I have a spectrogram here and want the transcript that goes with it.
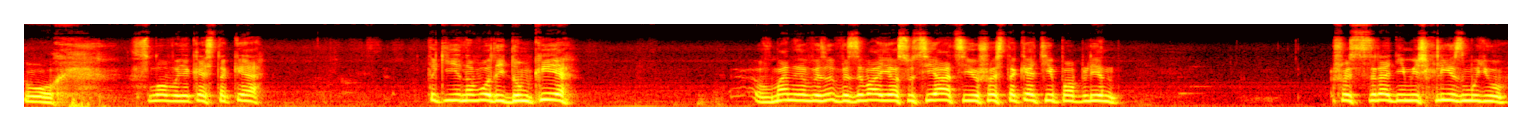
Ох, слово якесь таке. Такі наводить думки. В мене визиває асоціацію щось таке, типа, блін. Щось середнє між клізмою.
